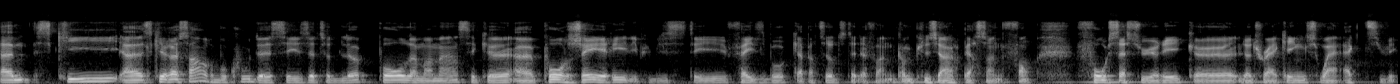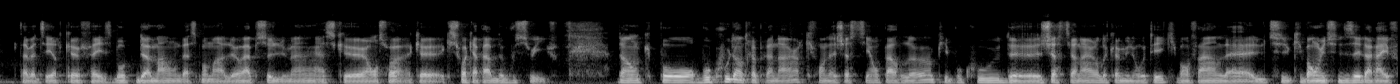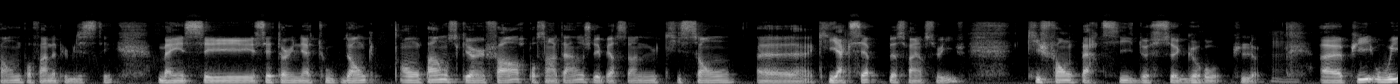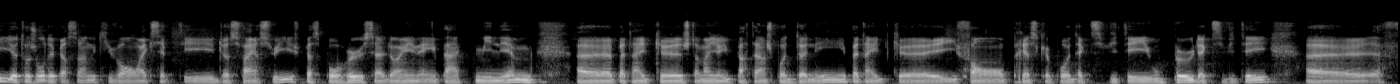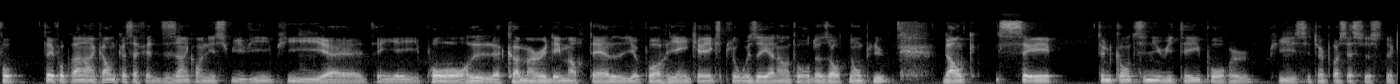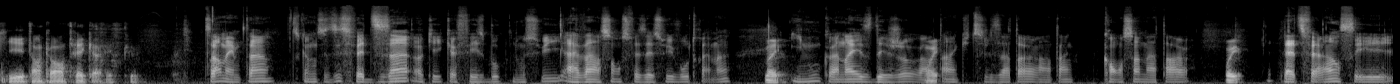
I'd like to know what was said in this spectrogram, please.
Euh, ce, qui, euh, ce qui ressort beaucoup de ces études-là pour le moment, c'est que euh, pour gérer les publicités Facebook à partir du téléphone, comme plusieurs personnes font, faut s'assurer que le tracking soit activé. Ça veut dire que Facebook demande à ce moment-là absolument à ce qu'on soit, qu'il soit capable de vous suivre. Donc, pour beaucoup d'entrepreneurs qui font la gestion par là, puis beaucoup de gestionnaires de communautés qui vont faire la, qui vont utiliser leur iPhone pour faire la publicité, ben c'est un atout. Donc, on pense qu'il y a un fort pourcentage des personnes qui sont euh, qui acceptent de se faire suivre qui font partie de ce groupe-là. Hmm. Euh, puis oui, il y a toujours des personnes qui vont accepter de se faire suivre parce que pour eux, ça a un impact minime. Euh, peut-être que justement, ils ne partagent pas de données, peut-être qu'ils font presque pas d'activité ou peu d'activité. Euh, faut il faut prendre en compte que ça fait 10 ans qu'on est suivi, puis euh, pour le commun des mortels, il n'y a pas rien qui a explosé alentour d'eux autres non plus. Donc, c'est une continuité pour eux, puis c'est un processus qui est encore très correct. en même temps, comme tu dis, ça fait 10 ans ok, que Facebook nous suit. Avant ça, on se faisait suivre autrement. Ils nous connaissent déjà en tant qu'utilisateurs, en tant que consommateurs. Oui. La différence, c'est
